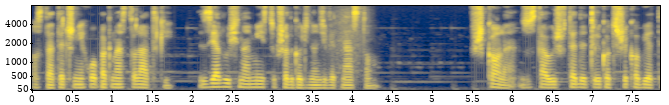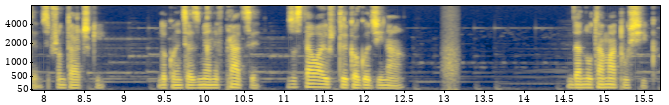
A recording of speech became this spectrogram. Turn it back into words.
Ostatecznie chłopak nastolatki zjawił się na miejscu przed godziną 19. W szkole zostały już wtedy tylko trzy kobiety, sprzątaczki. Do końca zmiany w pracy została już tylko godzina. Danuta Matusik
